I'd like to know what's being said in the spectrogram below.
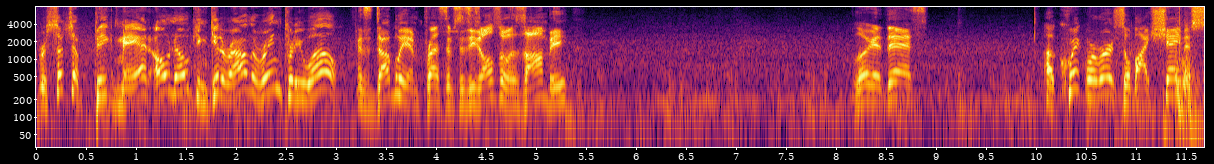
For such a big man, Oh No can get around the ring pretty well. It's doubly impressive since he's also a zombie. Look at this. A quick reversal by Sheamus.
